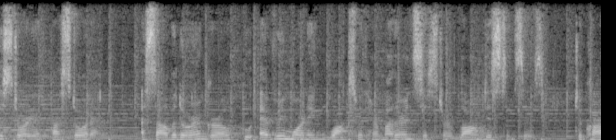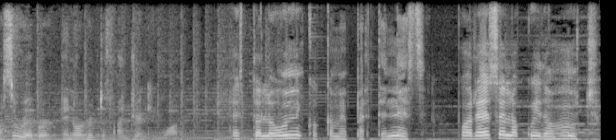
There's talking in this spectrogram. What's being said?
the story of Pastora, a Salvadoran girl who every morning walks with her mother and sister long distances to cross a river in order to find drinking water. Esto es lo único que me pertenece, por eso lo cuido mucho.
